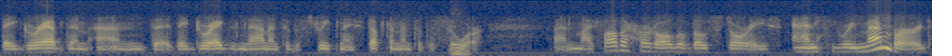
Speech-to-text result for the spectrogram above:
They grabbed him and they, they dragged him down into the street and they stuffed him into the sewer. And my father heard all of those stories, and he remembered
